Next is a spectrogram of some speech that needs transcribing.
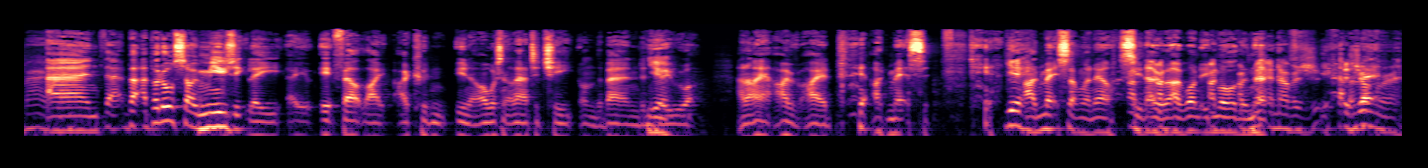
Mad, and that, but, but also musically, it, it felt like I couldn't, you know, I wasn't allowed to cheat on the band and Yeah. do what, and I, I, I had, I'd met, Yeah. I'd met someone else, you know, I wanted I'd- more I'd than that. another g- I a met- genre.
